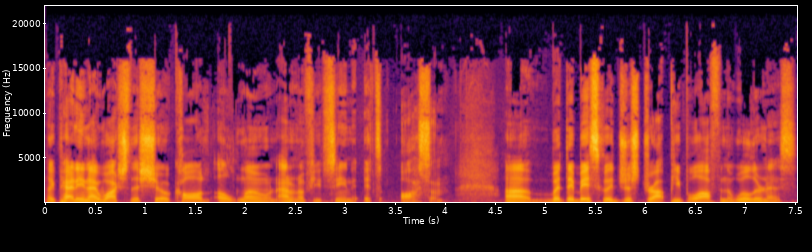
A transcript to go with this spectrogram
Like Patty and I watched this show called Alone. I don't know if you've seen it. It's awesome. Uh, but they basically just drop people off in the wilderness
